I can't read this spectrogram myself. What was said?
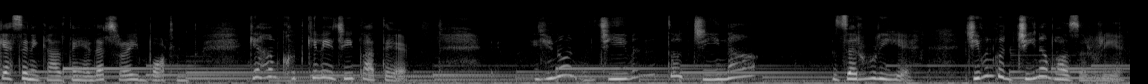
कैसे निकालते हैं? दैट्स वेरी इंपॉर्टेंट क्या हम खुद के लिए जी पाते हैं। यू you नो know, जीवन तो जीना ज़रूरी है। जीवन को जीना बहुत ज़रूरी है।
